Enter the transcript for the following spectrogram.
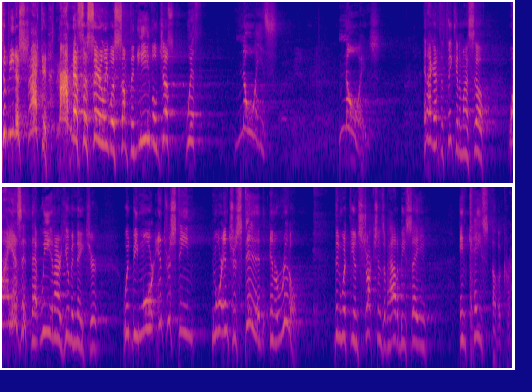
to be distracted, not necessarily with something evil, just with noise. Noise. And I got to thinking to myself, why is it that we in our human nature would be more interesting, more interested in a riddle than with the instructions of how to be saved in case of a crash.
